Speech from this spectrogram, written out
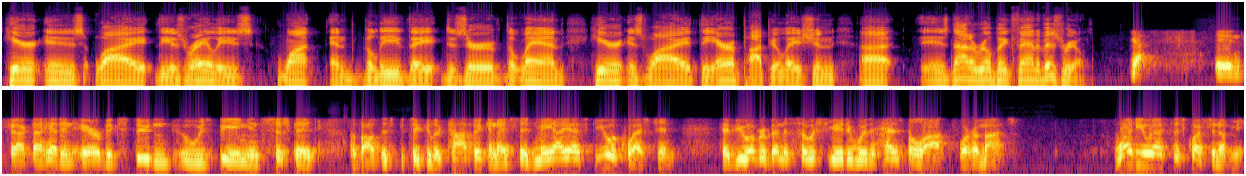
here is why the Israelis want and believe they deserve the land. Here is why the Arab population uh, is not a real big fan of Israel. In fact, I had an Arabic student who was being insistent about this particular topic, and I said, May I ask you a question? Have you ever been associated with Hezbollah or Hamas? Why do you ask this question of me?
